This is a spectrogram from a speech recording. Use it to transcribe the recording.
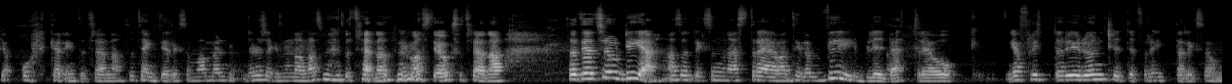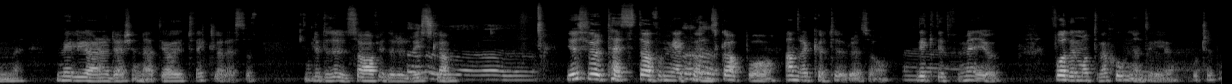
jag orkar inte träna. Så tänkte jag liksom, ja men nu är det säkert någon annan som är ute och tränar. Nu måste jag också träna. Så att jag tror det. Alltså liksom den här strävan till att vill bli bättre. Och jag flyttade ju runt lite för att hitta liksom miljöer där jag kände att jag utvecklades. Jag flyttade till USA, flyttade till Ryssland. Just för att testa och få mer kunskap på andra kulturer. Så viktigt för mig att få den motivationen till att fortsätta.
